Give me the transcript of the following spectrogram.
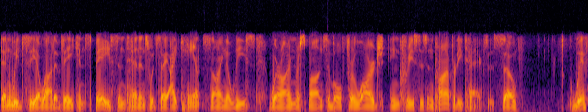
then we'd see a lot of vacant space, and tenants would say, I can't sign a lease where I'm responsible for large increases in property taxes. So, with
